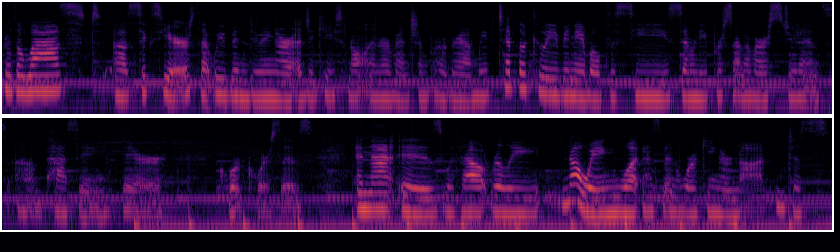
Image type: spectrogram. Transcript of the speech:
For the last uh, six years that we've been doing our educational intervention program, we've typically been able to see 70% of our students um, passing their core courses. And that is without really knowing what has been working or not, just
